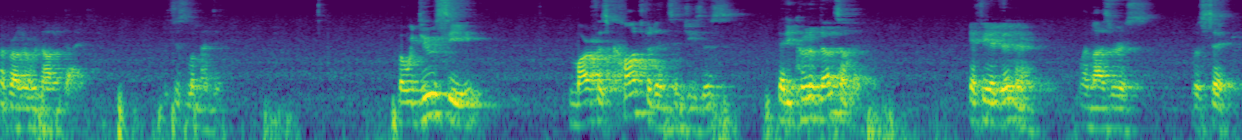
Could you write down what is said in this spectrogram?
my brother would not have died. It's just lamenting. But we do see Martha's confidence in Jesus that he could have done something if he had been there when Lazarus was sick.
